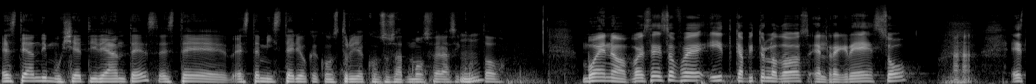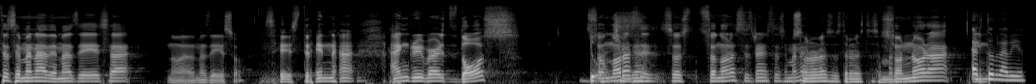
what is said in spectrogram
este Andy Muschietti de antes, este, este misterio que construye con sus atmósferas y con todo. Bueno, pues eso fue It capítulo 2, El regreso. Ajá. Esta semana, además de esa, no, además de eso, se estrena Angry Birds 2. Sonora se, so- Sonora se estrena esta semana. Sonora se estrena esta semana. Sonora. in- Arthur la vio.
